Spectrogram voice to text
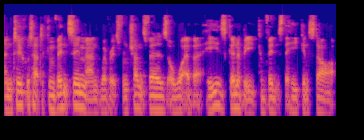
And Tuchel's had to convince him, and whether it's from transfers or whatever, he is going to be convinced that he can start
